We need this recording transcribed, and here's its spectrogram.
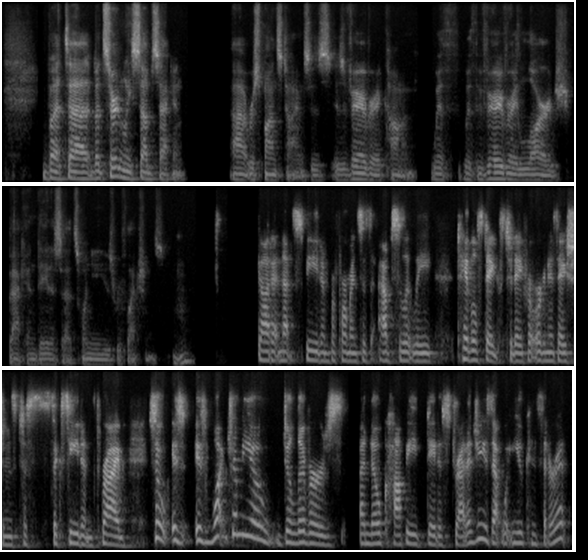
but uh, but certainly sub second uh, response times is, is very, very common with, with very, very large backend data sets when you use reflections. Mhm. Got it. And that speed and performance is absolutely table stakes today for organizations to succeed and thrive. So is, is what Dremio delivers a no copy data strategy? Is that what you consider it?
